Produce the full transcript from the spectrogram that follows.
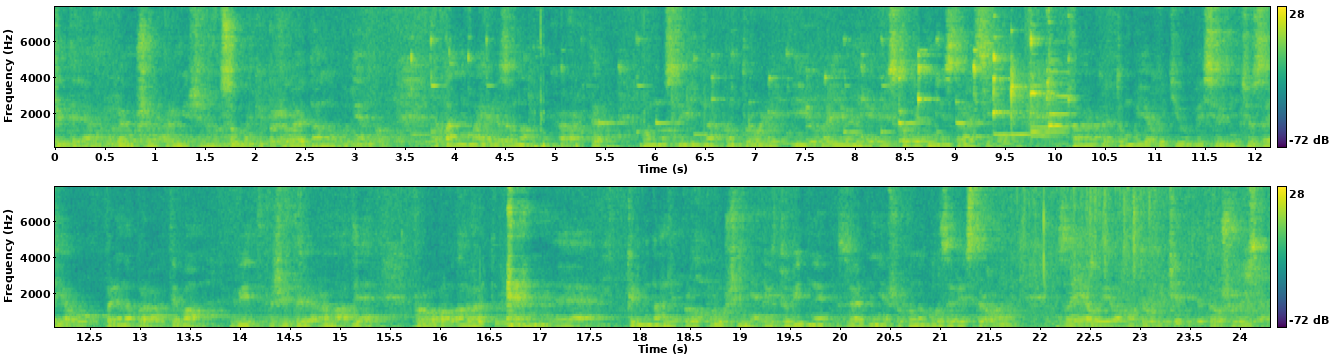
жителям вимушено переміщеним особам, які проживають в даному будинку. Питання має резонансний характер, воно стоїть на контролі і в районі військової адміністрації. Так, тому я хотів би сьогодні цю заяву перенаправити вам від жителя громади про е, кримінальне правопорушення і відповідне звернення, щоб воно було зареєстровано. Заяву я вам готовий вручити для того, щоб ви взяли.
